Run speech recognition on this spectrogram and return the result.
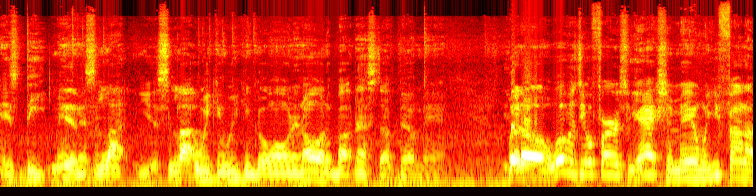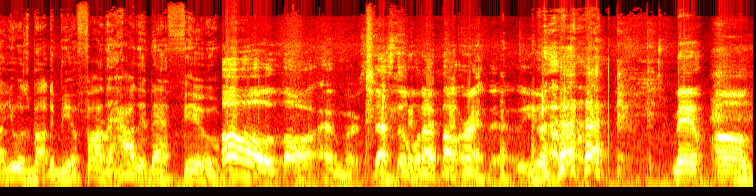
It's deep, man. Yeah. It's a lot. It's a lot we can we can go on and on about that stuff there, man. But uh, what was your first reaction, man, when you found out you was about to be a father? How did that feel? Bro? Oh Lord, have mercy. That's the what I thought right there. Man, um,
